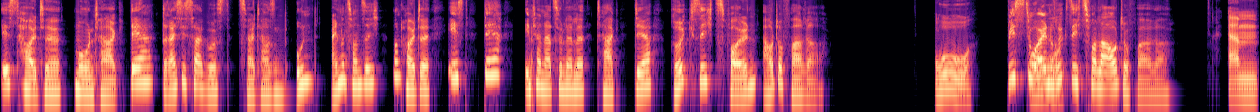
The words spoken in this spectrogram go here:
Ist heute Montag, der 30. August 2021 und heute ist der internationale Tag der rücksichtsvollen Autofahrer. Oh. Bist du oh. ein rücksichtsvoller Autofahrer? Ähm,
